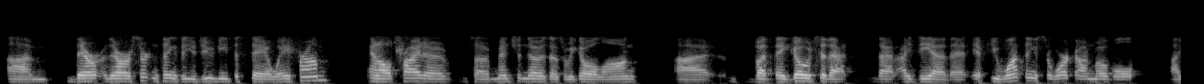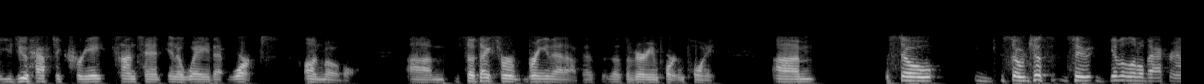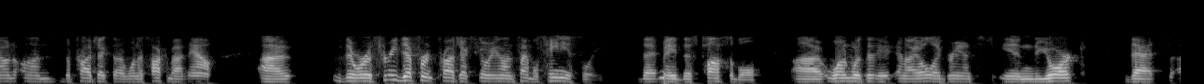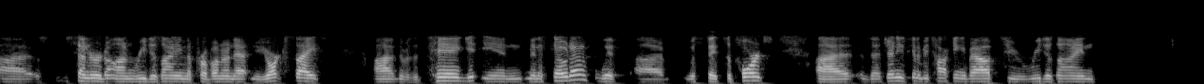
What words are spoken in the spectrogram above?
Um, there, there are certain things that you do need to stay away from, and I'll try to, to mention those as we go along. Uh, but they go to that, that idea that if you want things to work on mobile, uh, you do have to create content in a way that works on mobile. Um, so thanks for bringing that up. That's, that's a very important point. Um, so, so just to give a little background on the project that I want to talk about now, uh, there were three different projects going on simultaneously that made this possible. Uh, one was a, an IOLA grant in New York that uh, centered on redesigning the Pro Bono Net New York site. Uh, there was a TIG in Minnesota with, uh, with state support uh, that Jenny's going to be talking about to redesign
